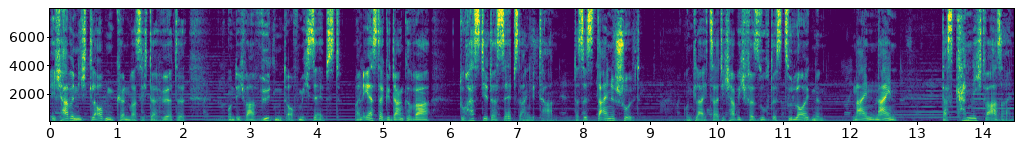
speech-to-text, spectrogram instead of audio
Ich habe nicht glauben können, was ich da hörte. Und ich war wütend auf mich selbst. Mein erster Gedanke war, du hast dir das selbst angetan. Das ist deine Schuld. Und gleichzeitig habe ich versucht, es zu leugnen. Nein, nein, das kann nicht wahr sein.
